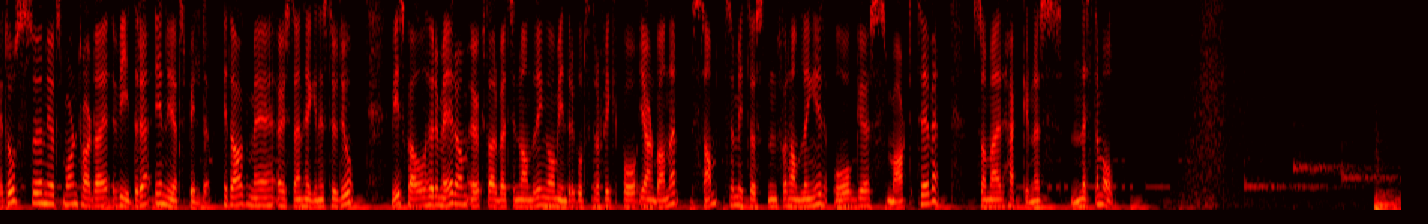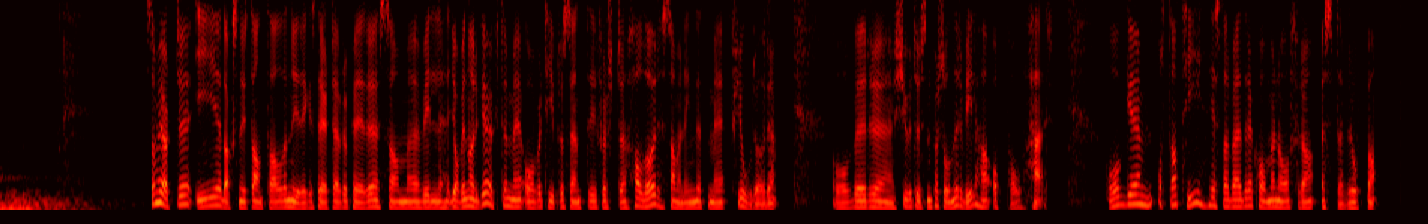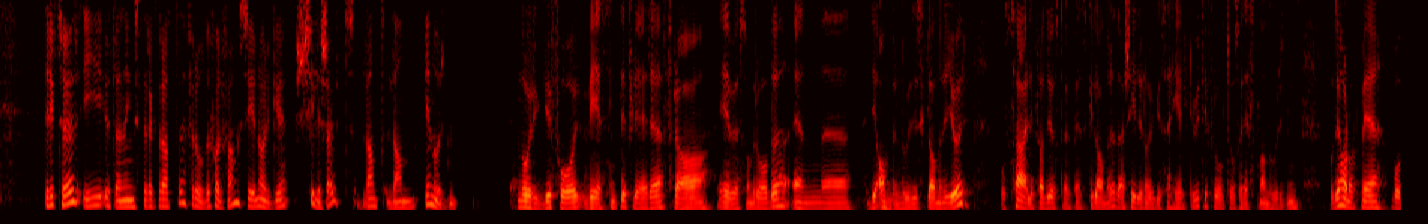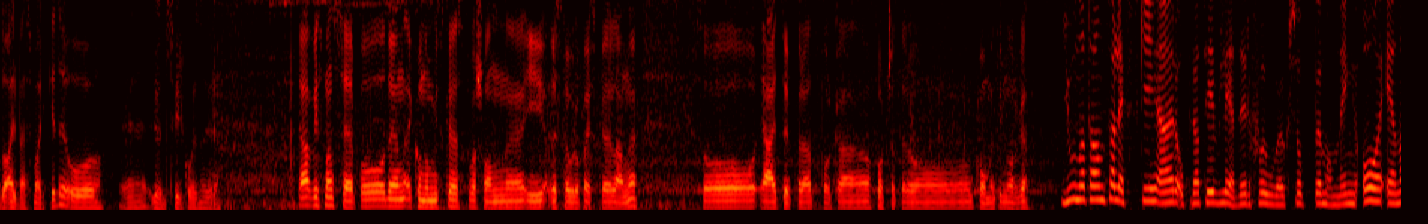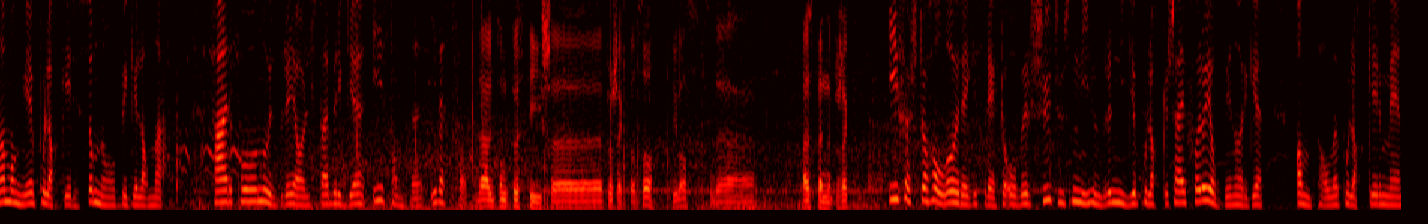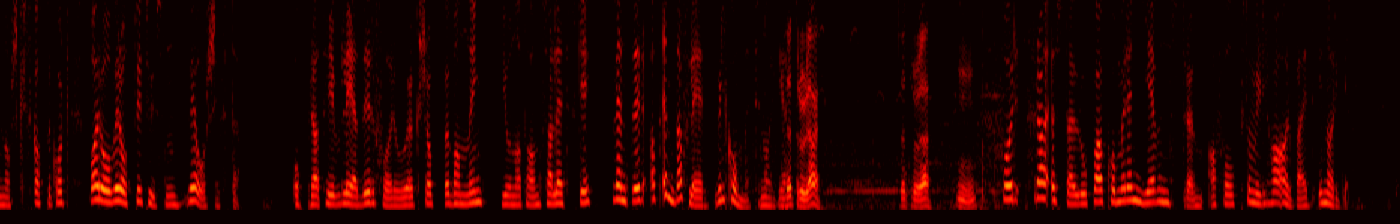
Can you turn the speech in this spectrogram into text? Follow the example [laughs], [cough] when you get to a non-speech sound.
P2s Nyhetsmorgen tar deg videre i nyhetsbildet. I dag med Øystein Heggen i studio. Vi skal høre mer om økt arbeidsinnvandring og mindre godstrafikk på jernbane, samt Midtøsten-forhandlinger og smart-TV, som er hackernes neste mål. Som vi hørte i Dagsnytt, antallet nyregistrerte europeere som vil jobbe i Norge, økte med over 10% i første halvår sammenlignet med fjoråret. Over 20 000 personer vil ha opphold her. Og åtte av ti gjestearbeidere kommer nå fra Øst-Europa. Direktør i Utlendingsdirektoratet, Frode Forfang, sier Norge skiller seg ut blant land i Norden. Norge får vesentlig flere fra EØS-området enn de andre nordiske landene gjør og særlig fra de østeuropeiske landene. Der skiller Norge seg helt ut i forhold til også resten av Norden. Og Det har nok med både arbeidsmarkedet og eh, lønnsvilkårene å gjøre. Ja, Hvis man ser på den økonomiske situasjonen eh, i østeuropeiske landene, så jeg tipper at folk fortsetter å komme til Norge. Jonathan Zalewski er operativ leder for Workshop bemanning og en av mange polakker som nå bygger landet her på Nordre Jarlsberg brygge i Sande i Vestfold. Det er litt sånn prestisjeprosjekt også til oss, så det er et spennende prosjekt. I første halvår registrerte over 7900 nye polakker seg for å jobbe i Norge. Antallet polakker med norsk skattekort var over 80 000 ved årsskiftet. Operativ leder for Workshop bemanning, Jonathan Zalewski, venter at enda flere vil komme til Norge. Det tror jeg. Det tror jeg. Mm. For fra Øst-Europa kommer en jevn strøm av folk som vil ha arbeid i Norge.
